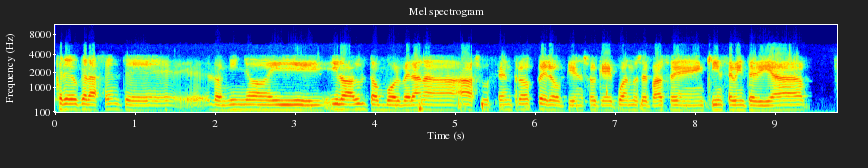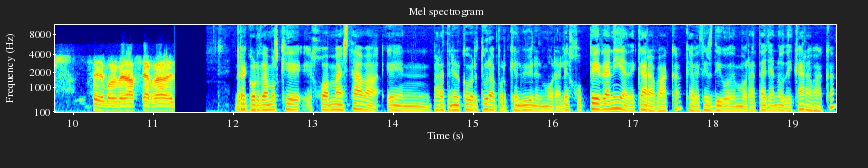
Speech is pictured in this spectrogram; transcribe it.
Creo que la gente, los niños y, los adultos volverán a, a sus centros, pero pienso que cuando se pasen 15, 20 días se volverá a cerrar. Recordamos que Juanma estaba en, para tener cobertura, porque él vive en el Moralejo, pedanía de Caravaca, que a veces digo de Moratalla, no de Caravaca.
